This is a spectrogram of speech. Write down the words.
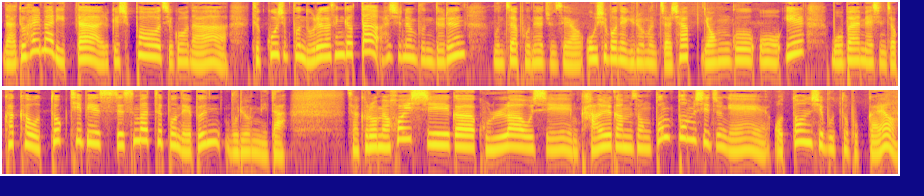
나도 할 말이 있다 이렇게 싶어지거나 듣고 싶은 노래가 생겼다 하시는 분들은 문자 보내주세요. 50원의 유료 문자 샵 0951 모바일 메신저 카카오톡 TBS 스마트폰 앱은 무료입니다. 자 그러면 허희 씨가 골라오신 가을 감성 뿜뿜 시 중에 어떤 시부터 볼까요?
